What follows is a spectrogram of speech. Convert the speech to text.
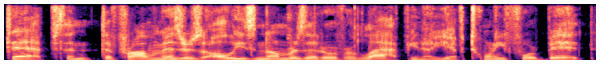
depth, and the problem is there's all these numbers that overlap. You know, you have 24 bit,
